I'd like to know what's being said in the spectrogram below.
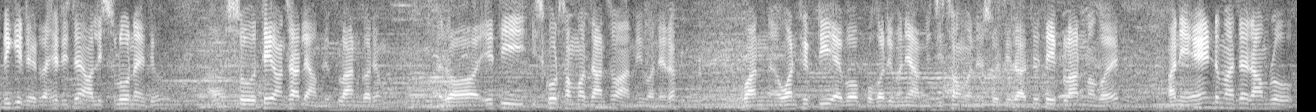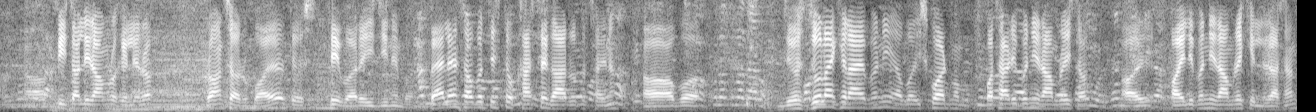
विकेट हेर्दाखेरि चाहिँ अलिक स्लो नै थियो। सो त्यही अनुसारले हामीले प्लान गऱ्यौँ। र यति स्कोरसम्म जान्छौँ हामी भनेर। वान वान फिफ्टी एबभ गऱ्यो भने हामी जित्छौँ भनेर सोचिरहेको थियो। त्यही प्लानमा गएँ। अनि एन्डमा चाहिँ राम्रो पिच अलि राम्रो खेलेर रन्सहरू भयो। त्यो त्यही भएर इजी नै भयो। ब्यालेन्स अब त्यस्तो खासै गाह्रो त छैन। अब जो जसलाई खेलाए पनि अब स्क्वाडमा पछाडि पनि राम्रै छ। अहिले पनि राम्रै खेलिरहेछन्।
